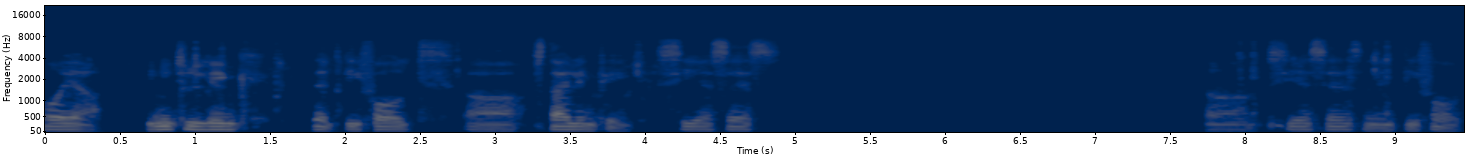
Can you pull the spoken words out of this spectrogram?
Oh yeah we need to link that default uh, styling page CSS uh, CSS and default.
